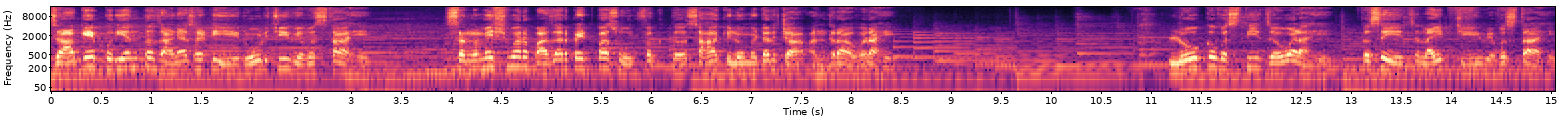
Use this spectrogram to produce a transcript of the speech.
जागेपर्यंत जाण्यासाठी रोडची व्यवस्था आहे. संगमेश्वर बाजारपेठपासून फक्त सहा किलोमीटरच्या अंतरावर आहे. लोकवस्ती जवळ आहे तसेच लाईटची व्यवस्था आहे.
